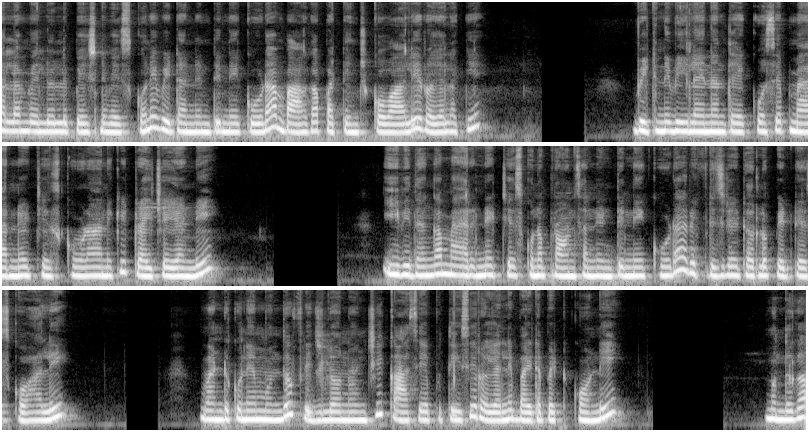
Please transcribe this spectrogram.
అల్లం వెల్లుల్లి పేస్ట్ని వేసుకొని వీటన్నింటినీ కూడా బాగా పట్టించుకోవాలి రొయ్యలకి. వీటిని వీలైనంత ఎక్కువసేపు మ్యారినేట్ చేసుకోవడానికి ట్రై చేయండి. ఈ విధంగా మ్యారినేట్ చేసుకున్న ప్రాన్స్ అన్నింటినీ కూడా రిఫ్రిజిరేటర్లో పెట్టేసుకోవాలి. వండుకునే ముందు ఫ్రిడ్జ్లో నుంచి కాసేపు తీసి రొయ్యల్ని బయట పెట్టుకోండి. ముందుగా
